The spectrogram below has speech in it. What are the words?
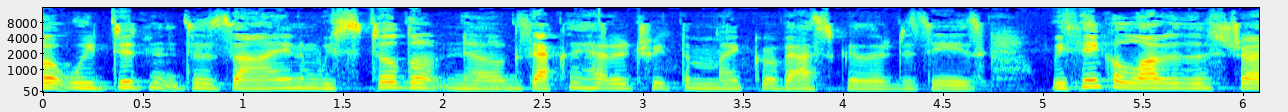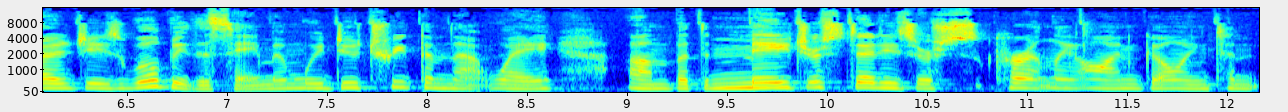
But we didn't design, and we still don't know exactly how to treat the microvascular disease. We think a lot of the strategies will be the same, and we do treat them that way. Um, but the major studies are currently ongoing to,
